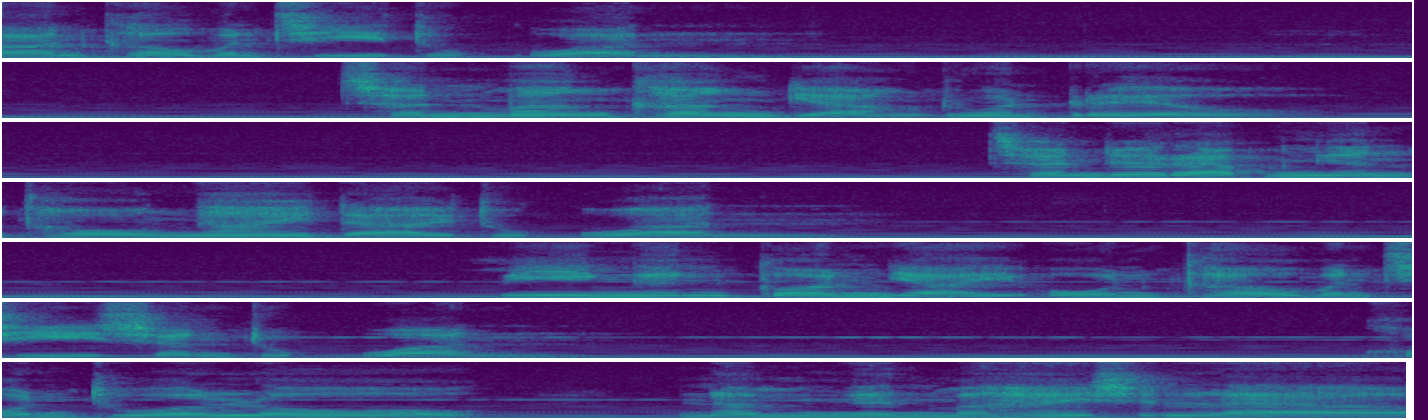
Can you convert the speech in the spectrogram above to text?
ล้านเข้าบัญชีทุกวัน ฉันมั่งคั่งอย่างรวดเร็ว ฉันได้รับเงินทองง่ายดายทุกวัน มีเงินก้อนใหญ่โอนเข้าบัญชีฉันทุกวัน คนทั่วโลกนำเงินมาให้ฉันแล้ว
